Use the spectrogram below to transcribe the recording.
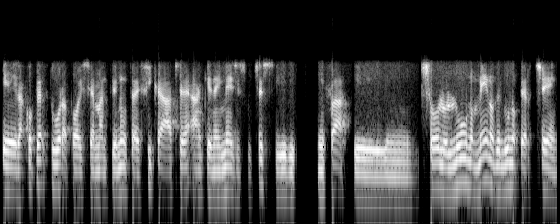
e la copertura poi si è mantenuta efficace anche nei mesi successivi, infatti solo l'1, meno dell'1%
